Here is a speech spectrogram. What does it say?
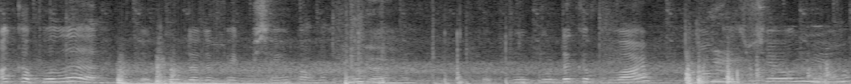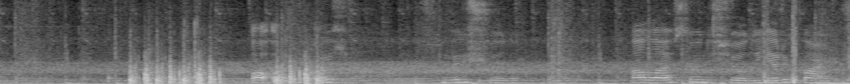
Aa kapalı. Yok, burada da pek bir şey yok Allah. Ne? Yok, bu, burada kapı var. Ama hiçbir şey olmuyor. Aa, ay, ay. Üstüme düşüyordu. Allah üstüme düşüyordu. Yarık varmış.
